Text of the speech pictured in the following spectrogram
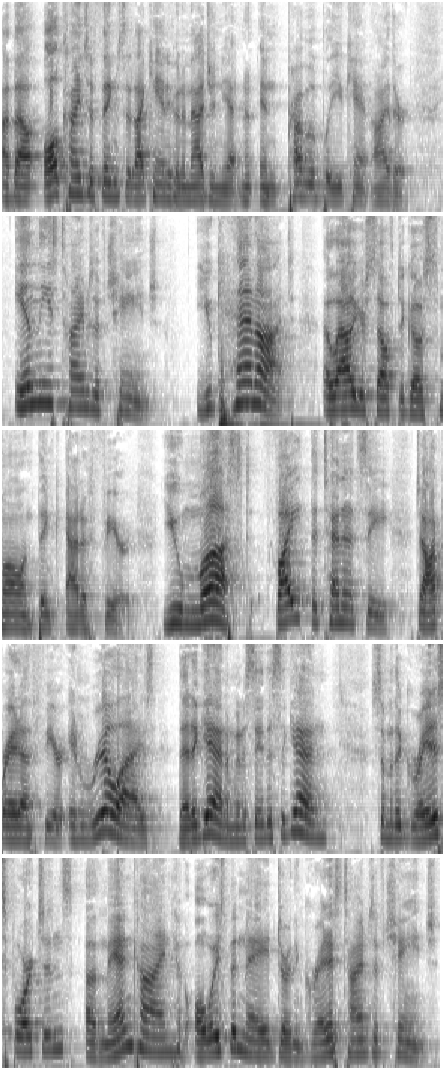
about all kinds of things that I can't even imagine yet, and, probably you can't either. In these times of change, you cannot allow yourself to go small and think out of fear. You must fight the tendency to operate out of fear and realize that, again, I'm going to say this again. Some of the greatest fortunes of mankind have always been made during the greatest times of change.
